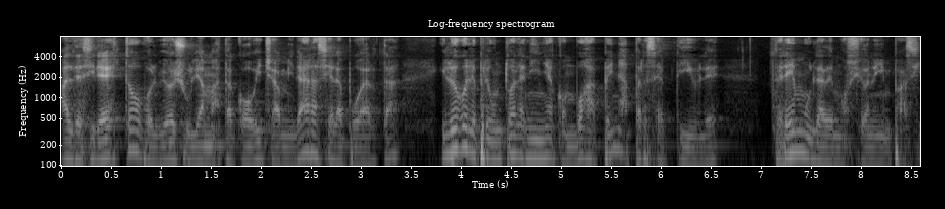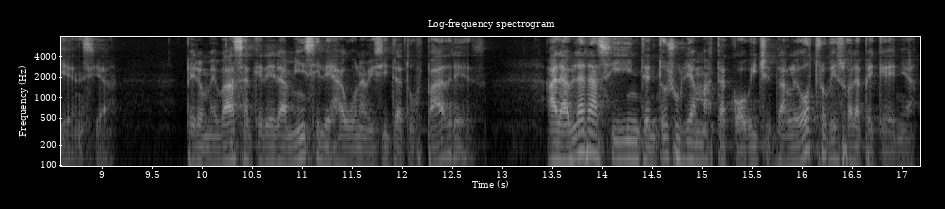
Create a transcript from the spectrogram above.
Al decir esto, volvió Julián Mastakovich a mirar hacia la puerta y luego le preguntó a la niña con voz apenas perceptible, trémula de emoción e impaciencia. ¿Pero me vas a querer a mí si les hago una visita a tus padres? Al hablar así, intentó Julián Mastakovich darle otro beso a la pequeña,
